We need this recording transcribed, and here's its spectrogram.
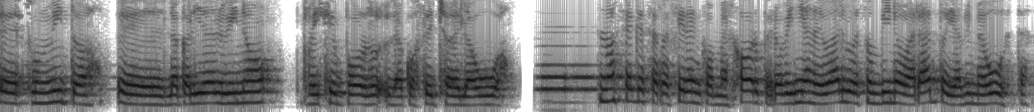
Es un mito. Eh, la calidad del vino rige por la cosecha de la uva. No sé a qué se refieren con mejor, pero Viñas de Balbo es un vino barato y a mí me gusta.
